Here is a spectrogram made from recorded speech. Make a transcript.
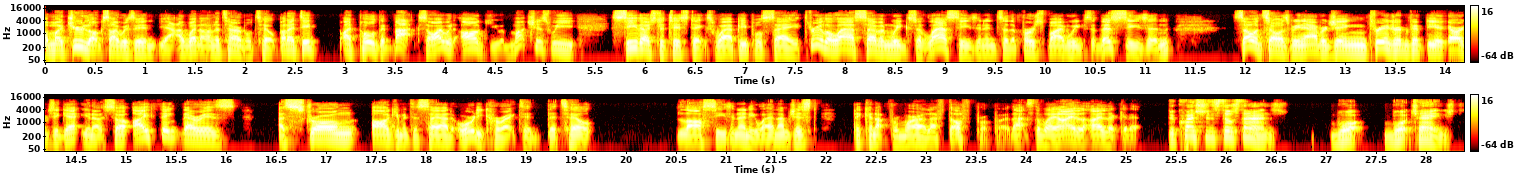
on my Drew locks I was in. Yeah, I went on a terrible tilt, but I did. I pulled it back. So I would argue, much as we see those statistics where people say through the last seven weeks of last season into the first five weeks of this season, so and so has been averaging 350 yards a get. You know, so I think there is a strong argument to say I'd already corrected the tilt last season anyway, and I'm just picking up from where I left off. Proper. That's the way I I look at it. The question still stands. What what changed?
